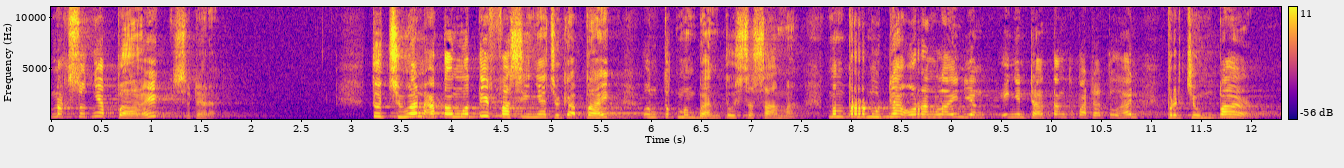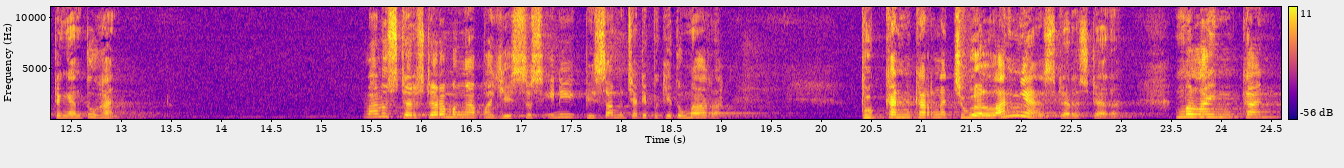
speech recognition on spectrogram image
Maksudnya baik saudara. Tujuan atau motivasinya juga baik untuk membantu sesama. Mempermudah orang lain yang ingin datang kepada Tuhan berjumpa dengan Tuhan. Lalu saudara-saudara mengapa Yesus ini bisa menjadi begitu marah? Bukan karena jualannya saudara-saudara, melainkan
